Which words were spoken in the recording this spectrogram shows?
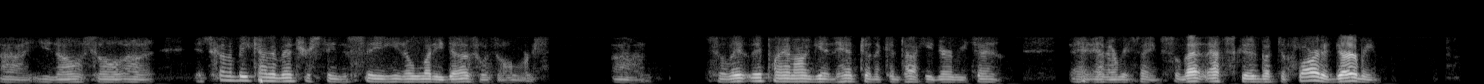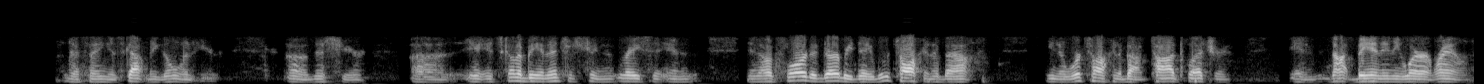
Uh, you know, so uh, it's going to be kind of interesting to see, you know, what he does with the horse. Uh, so they they plan on getting him to the Kentucky Derby too, and, and everything. So that that's good. But the Florida Derby, that thing has got me going here uh, this year. Uh, it, it's going to be an interesting race. And and on Florida Derby Day, we're talking about, you know, we're talking about Todd Pletcher and not being anywhere around.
